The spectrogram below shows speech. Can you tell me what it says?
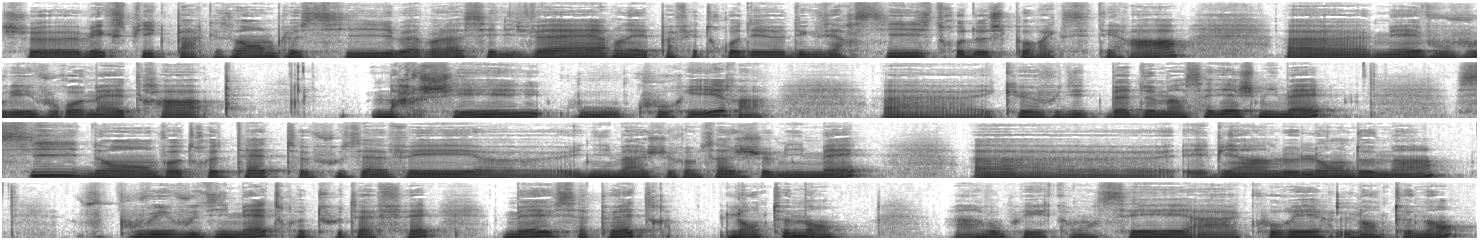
Je m'explique par exemple si ben voilà c'est l'hiver, on n'avait pas fait trop d'exercices, trop de sport, etc. Euh, mais vous voulez vous remettre à marcher ou courir euh, et que vous dites bah, demain ça y est je m'y mets. Si dans votre tête vous avez euh, une image de comme ça je m'y mets, eh bien le lendemain vous pouvez vous y mettre tout à fait, mais ça peut être lentement. Hein, vous pouvez commencer à courir lentement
